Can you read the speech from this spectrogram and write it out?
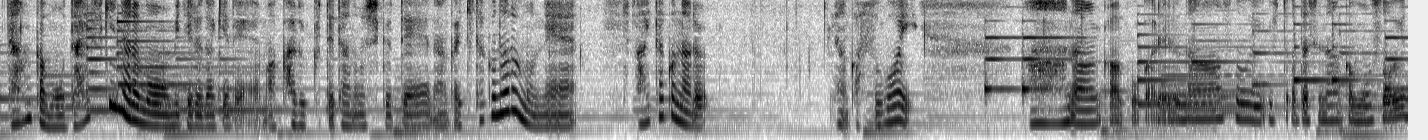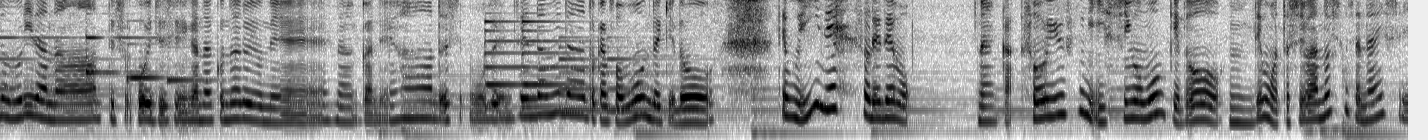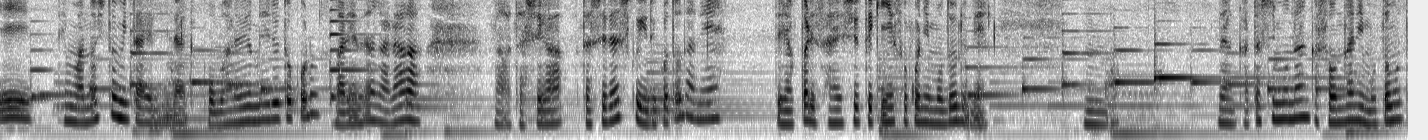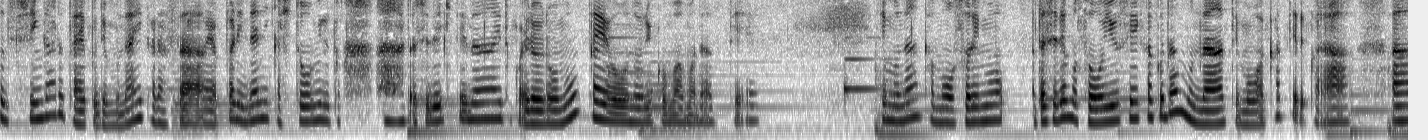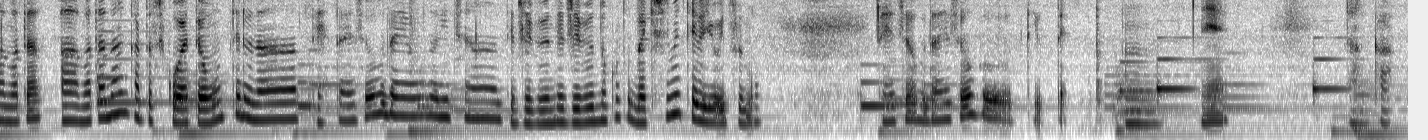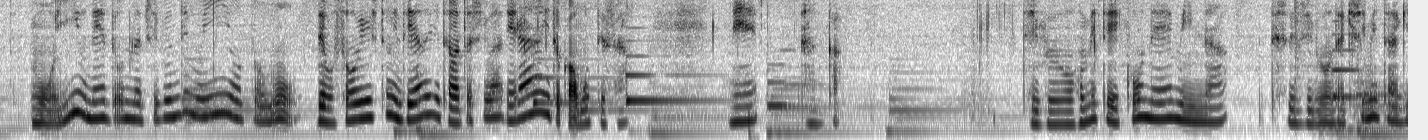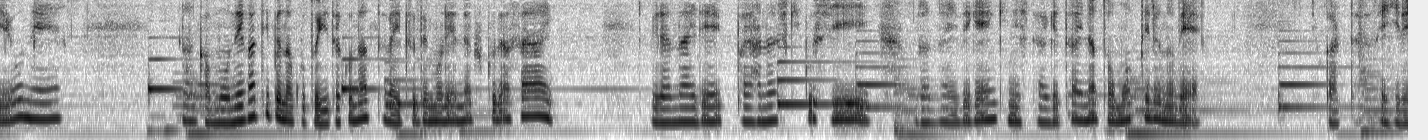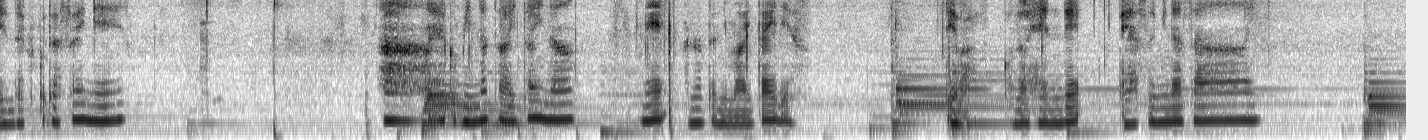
なんかもう大好きになるもん見てるだけで、まあ、軽くて楽しくてなんか行きたくなるもんね。会いたくなる。なんかすごい。あーなんか憧れるなそういう人。私なんかもうそういうの無理だなってすごい自信がなくなるよね。なんかねああ私もう全然ダメだとかやっぱ思うんだけど。でもいいね。それでも。なんかそういうふうに一瞬思うけど、うん、でも私はあの人じゃないし。でもあの人みたいになんかこう学べるところが学べながら、まあ、私が私らしくいることだね。でやっぱり最終的にそこに戻るね。うん。なんか私もなんかそんなにもともと自信があるタイプでもないからさやっぱり何か人を見ると「ああ私できてない」とかいろいろ思ったよのりこママだって。でもなんかもうそれも私でもそういう性格だもんなってもう分かってるからああまたあまたなんか私こうやって思ってるなって大丈夫だよのりちゃんって自分で自分のこと抱きしめてるよいつも。大丈夫大丈夫って言って。うん。ね。なんかもういいよね。どんな自分でもいいよと思う。でもそういう人に出会えた私は偉いとか思ってさ。ね。なんか自分を褒めていこうねみんな。そして自分を抱きしめてあげようね。なんかもうネガティブなこと言いたくなったらいつでも連絡ください。占いでいっぱい話聞くし占いで元気にしてあげたいなと思ってるのでよかったら是非連絡くださいね。あ早くみんなと会いたいな。ねあなたにも会いたいです。ではこの辺でおやすみなさい。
